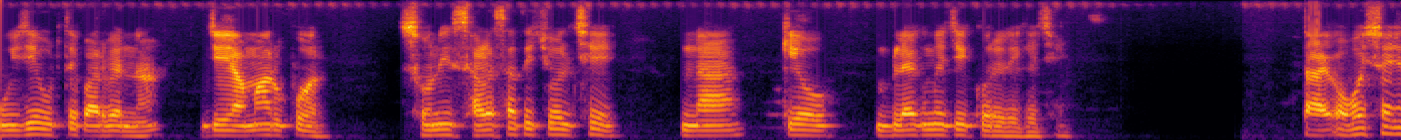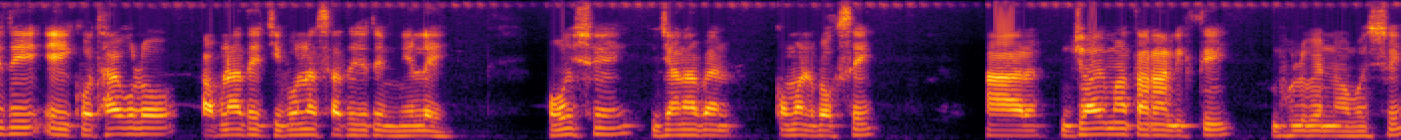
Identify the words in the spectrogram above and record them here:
বুঝে উঠতে পারবেন না যে আমার উপর শনি সাড়ে সাথে চলছে না কেউ ব্ল্যাক ম্যাজিক করে রেখেছে। তাই অবশ্যই যদি এই কথাগুলো আপনাদের জীবনের সাথে যদি মেলে, অবশ্যই জানাবেন কমেন্ট বক্সে আর জয় মা তারা লিখতে ভুলবেন না অবশ্যই।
